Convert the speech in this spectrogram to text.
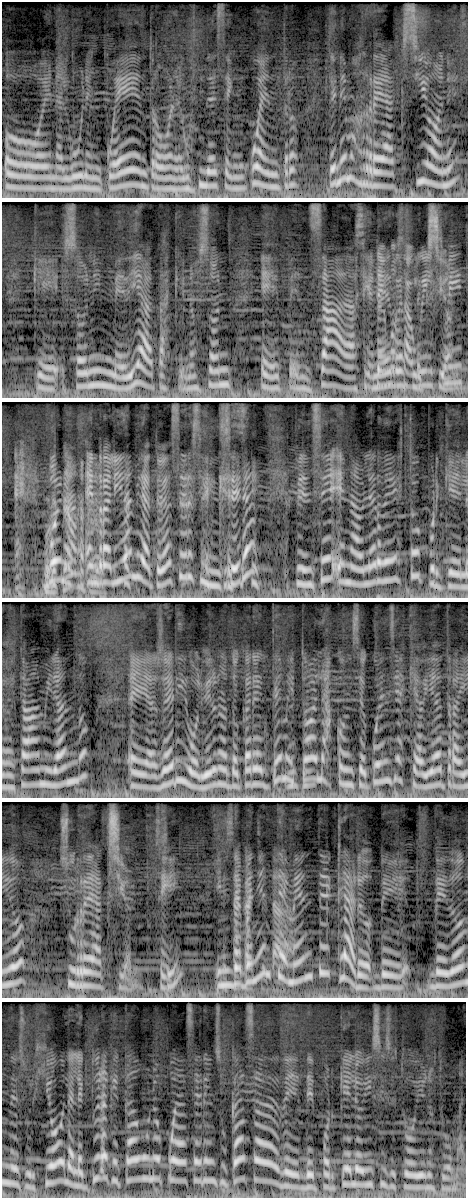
o en algún encuentro o en algún desencuentro, tenemos reacciones que son inmediatas, que no son eh, pensadas, que no hay Citemos a Will reflexión. Smith. Bueno, ejemplo. en realidad, mira, te voy a ser sincera, pensé en hablar de esto porque los estaba mirando eh, ayer y volvieron a tocar el tema y todas las consecuencias que había traído su reacción. Sí, Independientemente, claro, de, de dónde surgió, la lectura que cada uno puede hacer en su casa de, de por qué lo hizo y si estuvo bien o estuvo mal.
